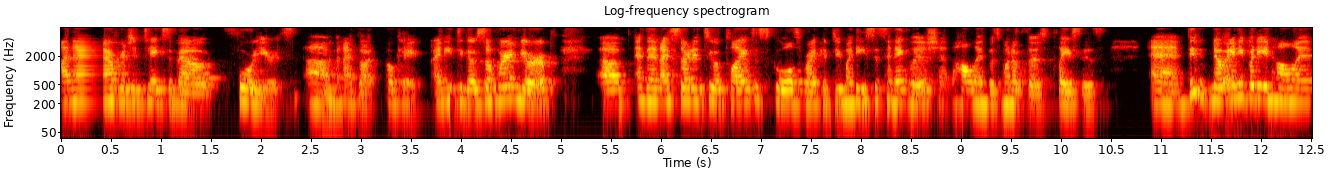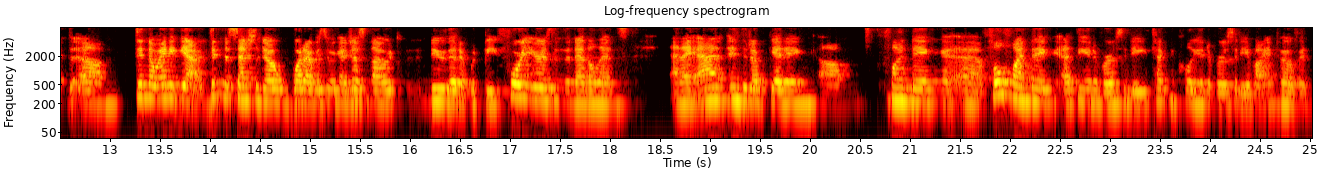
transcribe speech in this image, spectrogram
on average, it takes about four years. Um, mm-hmm. And I thought, okay, I need to go somewhere in Europe um, and then I started to apply to schools where I could do my thesis in English, and Holland was one of those places. And didn't know anybody in Holland. Um, didn't know any. Yeah, didn't essentially know what I was doing. I just know, knew that it would be four years in the Netherlands, and I ended up getting um, funding, uh, full funding at the university, Technical University of Eindhoven,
